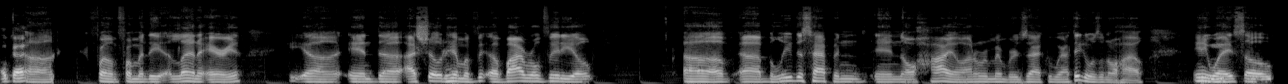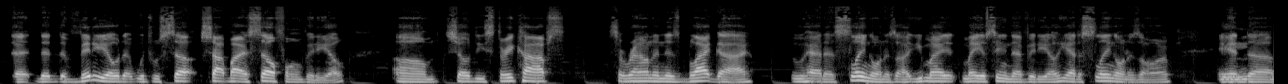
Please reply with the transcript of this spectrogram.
Okay. uh, from from the Atlanta area, he, uh, and uh, I showed him a, vi- a viral video. Uh, I believe this happened in Ohio. I don't remember exactly where. I think it was in Ohio. Anyway, so the, the the video that which was shot by a cell phone video um, showed these three cops surrounding this black guy who had a sling on his arm. You might may have seen that video. He had a sling on his arm, and uh,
